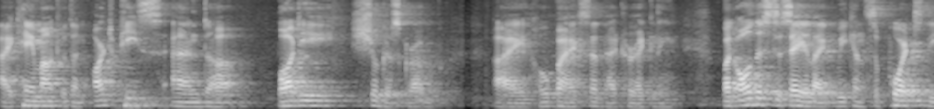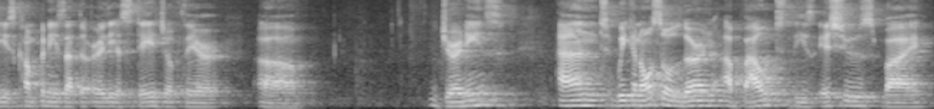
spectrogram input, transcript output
I came out with an art piece and body sugar scrub. I hope I said that correctly. But all this to say, like, we can support these companies at the earliest stage of their uh, journeys. And we can also learn about these issues by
